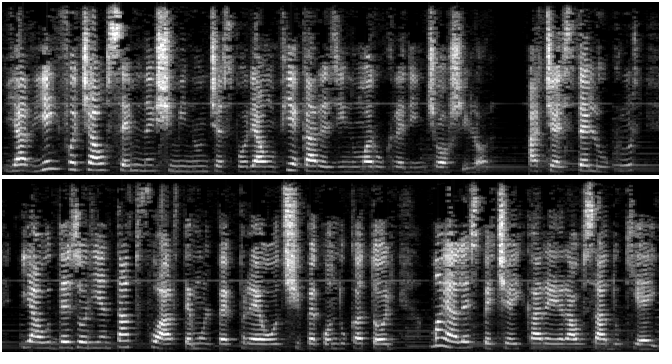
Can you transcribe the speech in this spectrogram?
iar ei făceau semne și minuni ce sporeau în fiecare zi numărul credincioșilor. Aceste lucruri i-au dezorientat foarte mult pe preoți și pe conducători, mai ales pe cei care erau saduchei.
